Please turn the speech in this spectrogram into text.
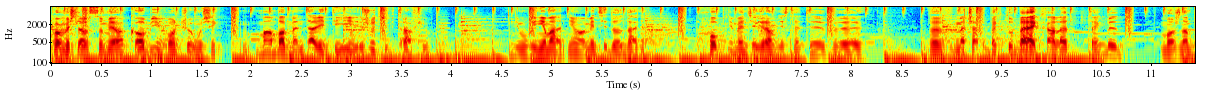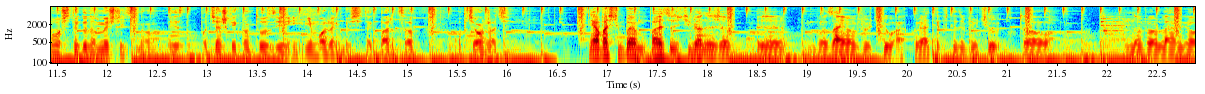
Pomyślał w sumie o Kobe, włączyło mu się Mamba mentality i rzucił, trafił. Nie mówi, nie ma, nie ma więcej do dodania. Chłop nie będzie grał niestety w, w, w meczach back to back, ale jakby można było się tego domyślić. No, jest po ciężkiej kontuzji i nie może jakby się tak bardzo obciążać. Ja właśnie byłem bardzo zdziwiony, że, że bo Zion wrócił akurat, jak wtedy wrócił, to Nowy Orleans grał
